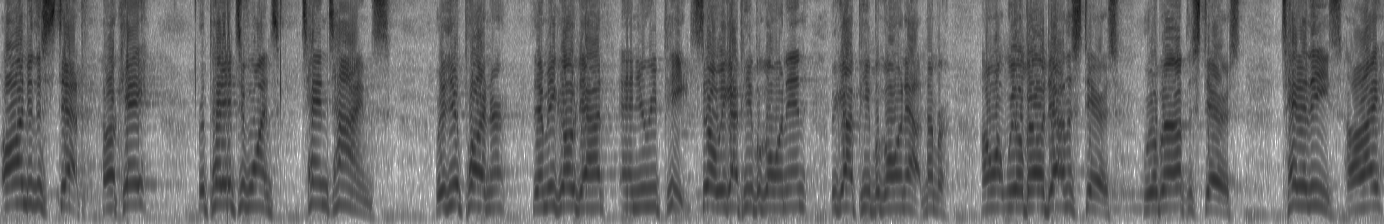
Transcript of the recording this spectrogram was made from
onto the step. Okay, repetitive ones, 10 times with your partner. Then we go down and you repeat. So we got people going in, we got people going out. Remember, I want wheelbarrow down the stairs, wheelbarrow up the stairs. 10 of these, all right?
